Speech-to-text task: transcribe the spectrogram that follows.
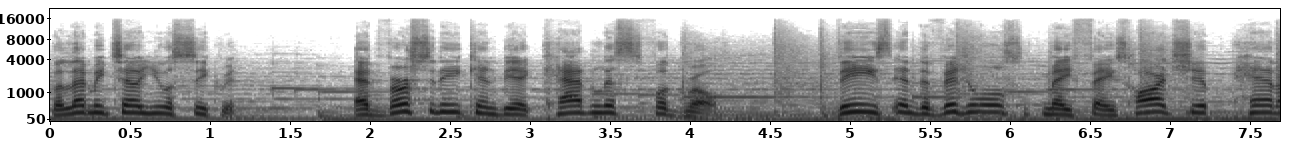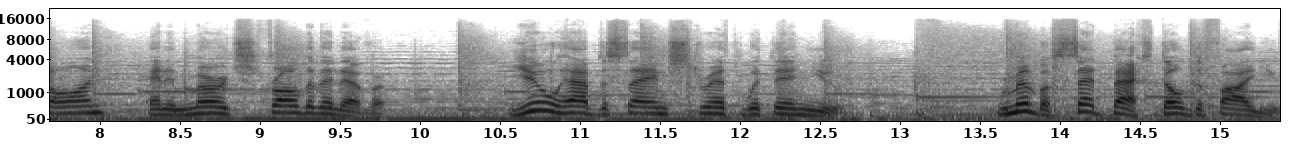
but let me tell you a secret. Adversity can be a catalyst for growth. These individuals may face hardship head on and emerge stronger than ever. You have the same strength within you. Remember, setbacks don't define you.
